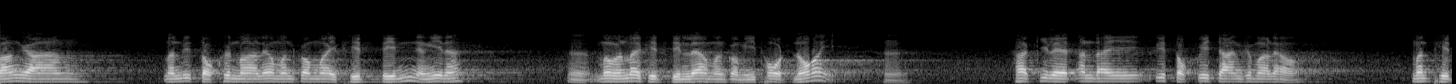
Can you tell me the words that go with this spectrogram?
บางอย่างมันวิตกขึ้นมาแล้วมันก็ไม่ผิดศีลอย่างนี้นะเมื่อมันไม่ผิดศีลแล้วมันก็มีโทษน้อยถ้ากิเลสอันใดวิตกวิจารขึ้นมาแล้ว มันผิด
